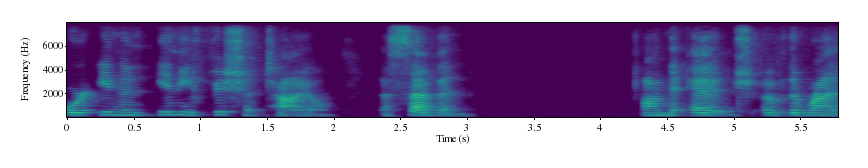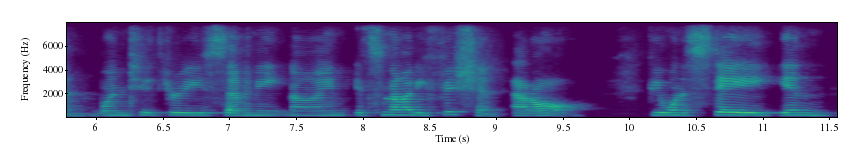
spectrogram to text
or in an inefficient tile, a seven on the edge of the run one, two, three, seven, eight, nine. It's not efficient at all. If you want to stay in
